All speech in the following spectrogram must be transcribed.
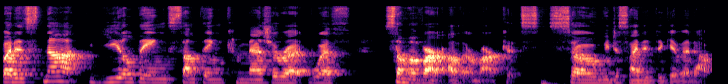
but it's not yielding something commensurate with some of our other markets. So we decided to give it up.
